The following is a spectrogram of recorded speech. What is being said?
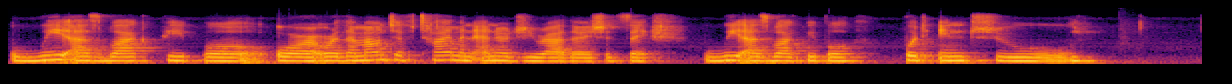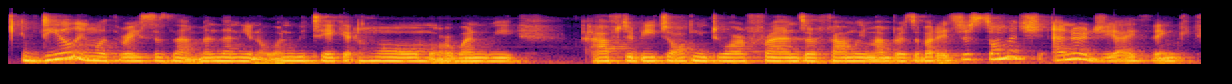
we as black people or or the amount of time and energy rather i should say we as black people put into dealing with racism. And then you know when we take it home or when we have to be talking to our friends or family members about it it's just so much energy i think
